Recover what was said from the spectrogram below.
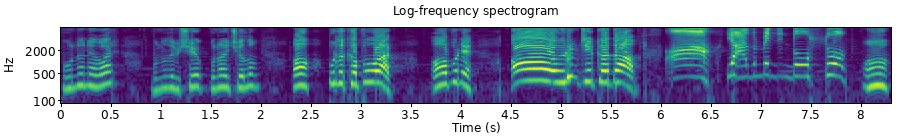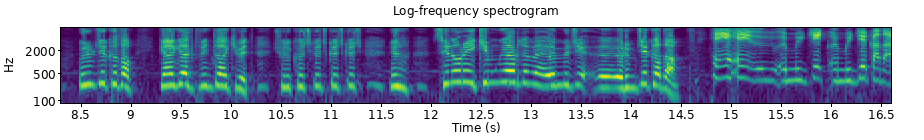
Bunda ne var? Bunda da bir şey yok. Bunu açalım. Aa burada kapı var. Aa bu ne? Aa örümcek adam. Ah edin dostum. Aa örümcek adam. Gel gel beni takip et. Şöyle kaç kaç kaç kaç. Ya, seni oraya kim gördü mü? Örümcek, e, örümcek adam. Ömürcek ömürcek adam.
